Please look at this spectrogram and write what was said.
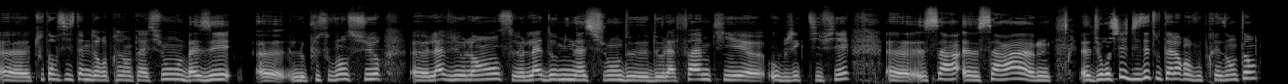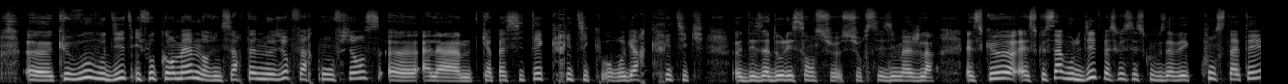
euh, tout un système de représentation basé euh, le plus souvent sur euh, la violence, la domination de, de la femme qui est euh, objectifiée. Euh, Sarah, euh, Sarah Durocher, je disais tout à l'heure en vous présentant euh, que vous vous dites il faut quand même, dans une certaine mesure, faire confiance euh, à la capacité critique, au regard critique euh, des adolescents sur, ces images-là. Est-ce que, est que ça, vous le dites parce que c'est ce que vous avez constaté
